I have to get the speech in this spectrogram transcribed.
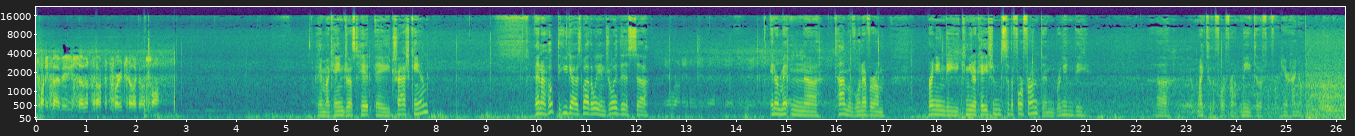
2587, Falcon 4 Charlie Golf. Hey, my cane just hit a trash can. And I hope that you guys, by the way, enjoy this uh, Yeah, we're unable to do that. Uh, intermittent uh, time of whenever I'm bringing the communications to the forefront and bringing the uh, mic to the forefront, me to the forefront. Here, hang on.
